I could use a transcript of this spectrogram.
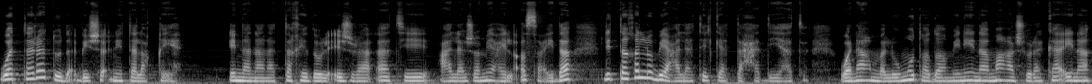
والتردد بشأن تلقيه. إننا نتخذ الإجراءات على جميع الأصعدة للتغلب على تلك التحديات ونعمل متضامنين مع شركائنا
